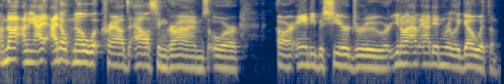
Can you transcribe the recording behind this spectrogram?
I'm not. I mean, I, I don't know what crowds Alison Grimes or or Andy Beshear drew, or you know, I, I didn't really go with them.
